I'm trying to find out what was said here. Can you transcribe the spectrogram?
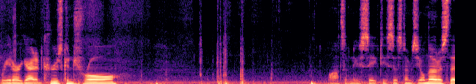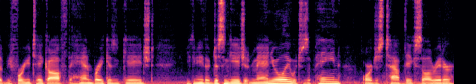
radar guided cruise control, lots lots of new safety systems. You'll notice that before you take off, the handbrake is engaged. You can either disengage it manually, which is a pain, or just tap the accelerator.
